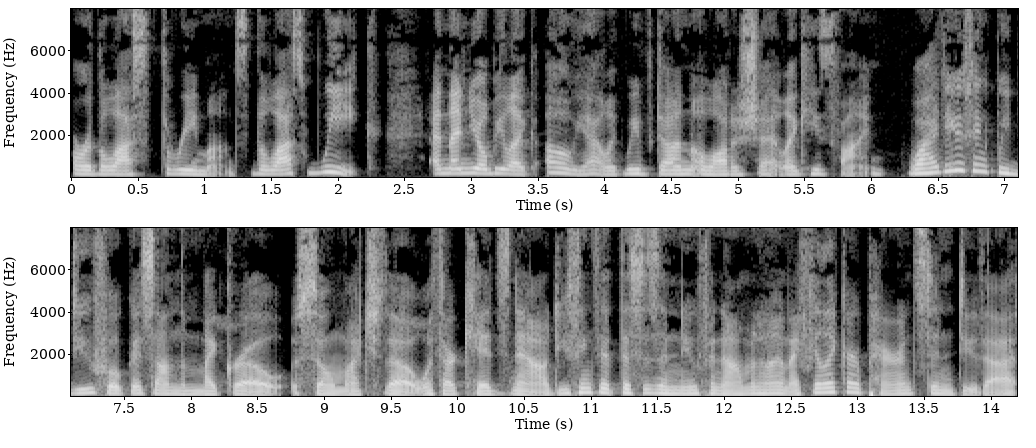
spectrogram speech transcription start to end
or the last 3 months the last week and then you'll be like oh yeah like we've done a lot of shit like he's fine. Why do you think we do focus on the micro so much though with our kids now? Do you think that this is a new phenomenon? I feel like our parents didn't do that.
